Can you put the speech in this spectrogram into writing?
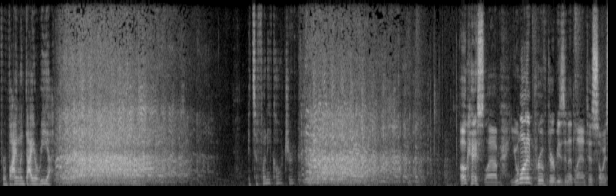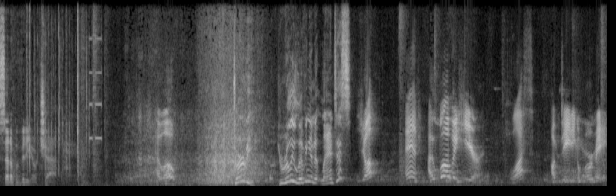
for violent diarrhea. it's a funny culture. Okay, Slab. You wanted proof Derby's in Atlantis, so I set up a video chat. Hello? Derby, you're really living in Atlantis? Yup. And I love it here. Plus, I'm dating a mermaid.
